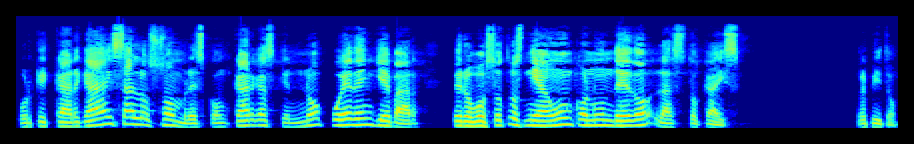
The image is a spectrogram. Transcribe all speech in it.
porque cargáis a los hombres con cargas que no pueden llevar, pero vosotros ni aun con un dedo las tocáis. Repito,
